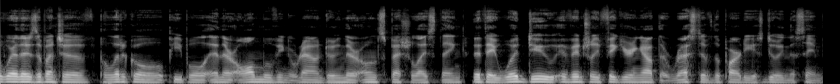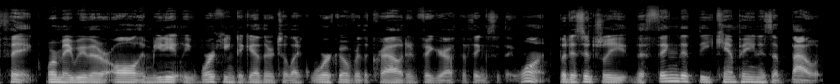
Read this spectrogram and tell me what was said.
Where there's a bunch of political people and they're all moving around doing their own specialized thing that they would do eventually figuring out the rest of the party is doing the same thing. Or maybe they're all immediately working together to like work over the crowd and figure out the things that they want. But essentially the thing that the campaign is about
